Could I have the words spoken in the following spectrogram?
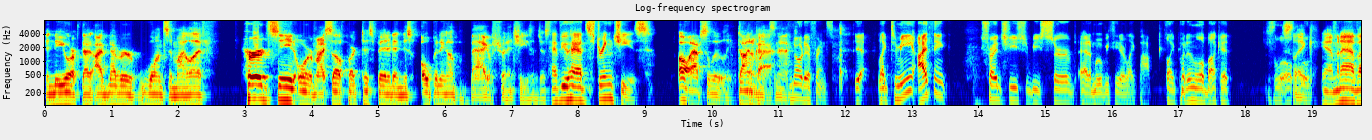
in New York, that I've never once in my life heard, seen, or myself participated in just opening up a bag of shredded cheese and just. Have you had string cheese? Oh, absolutely, dynamite Okay. snack. No difference. Yeah, like to me, I think shredded cheese should be served at a movie theater, like pop, like put in a little bucket, just a little. It's little- yeah, I'm gonna have. Uh,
